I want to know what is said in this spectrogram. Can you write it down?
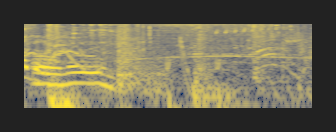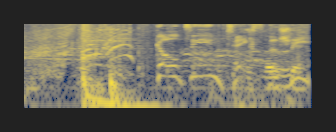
motherfucker. Oh no. Gold team takes oh, the shit. lead.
